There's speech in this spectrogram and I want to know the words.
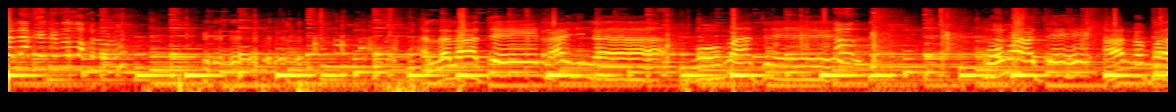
lalaki da nga wax loolu alalate layla momaje ah! momaje anafa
